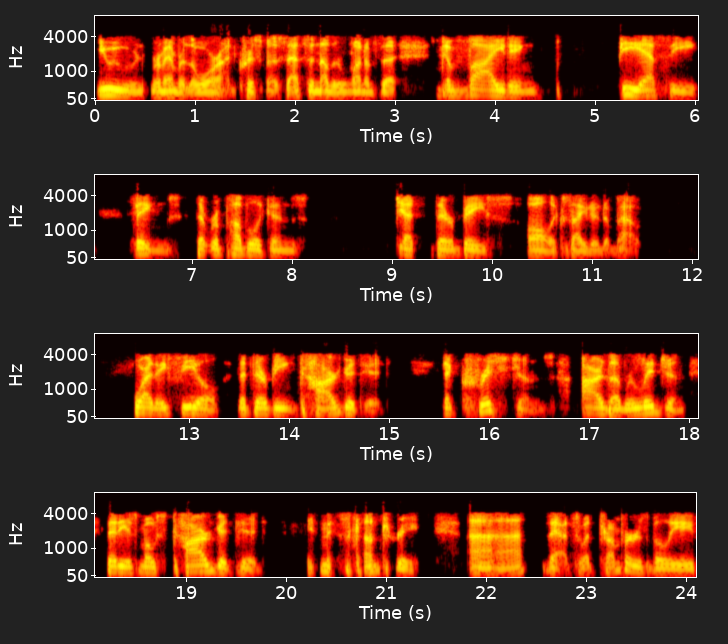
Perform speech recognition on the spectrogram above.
you remember the war on Christmas? That's another one of the dividing, BSy things that Republicans get their base all excited about, where they feel that they're being targeted that Christians are the religion that is most targeted in this country. Uh huh. That's what Trumpers believe.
